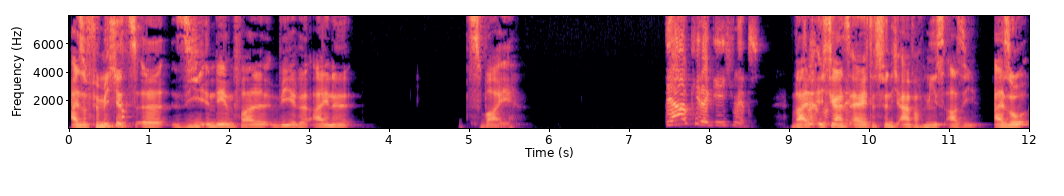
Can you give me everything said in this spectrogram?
Also für mich jetzt, äh, sie in dem Fall wäre eine zwei. Ja, okay, da gehe ich mit. Weil ich ganz ehrlich, das finde ich einfach mies assi. Also,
